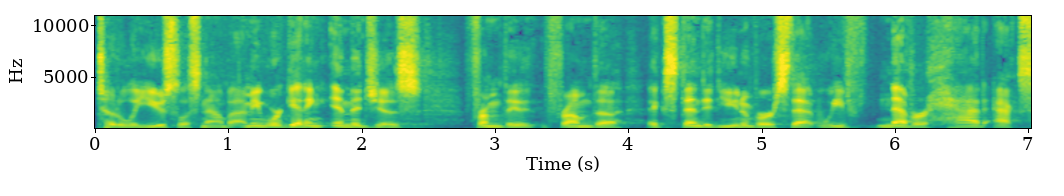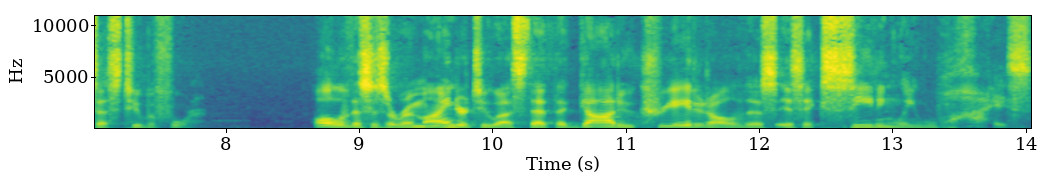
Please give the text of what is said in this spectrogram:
totally useless now, but I mean, we're getting images from the, from the extended universe that we've never had access to before all of this is a reminder to us that the God who created all of this is exceedingly wise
